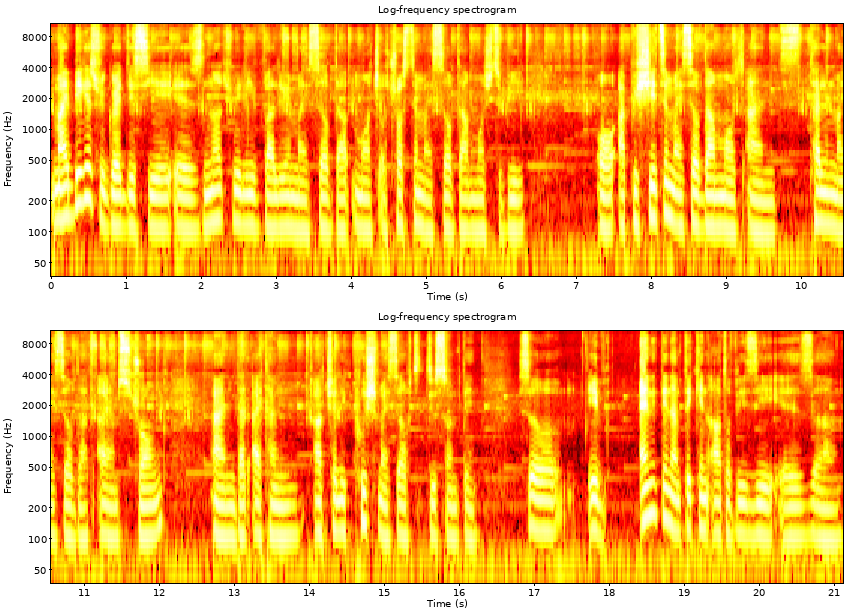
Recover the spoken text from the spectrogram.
My biggest regret this year is not really valuing myself that much or trusting myself that much to be or appreciating myself that much and telling myself that I am strong and that I can actually push myself to do something. So, if anything I'm taking out of easy is um,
